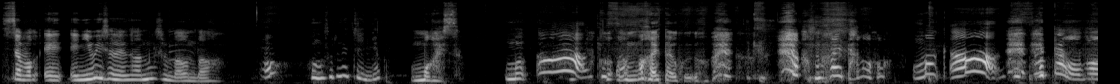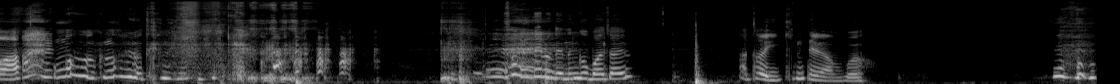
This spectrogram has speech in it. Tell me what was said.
진짜 막 애, 애니메이션에서 하는 것처럼 나온다. 형 소리 냈지 않냐? 엄마가 했어. 엄마, 아, 엄마가 했다고 그거. 엄마가 했다고. 엄마, 아, 했다고 엄마가. 엄마 그 그런 소리 어떻게 내? 상대로 내는 거 맞아요? 아저 익힘 때문에 안 보여.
